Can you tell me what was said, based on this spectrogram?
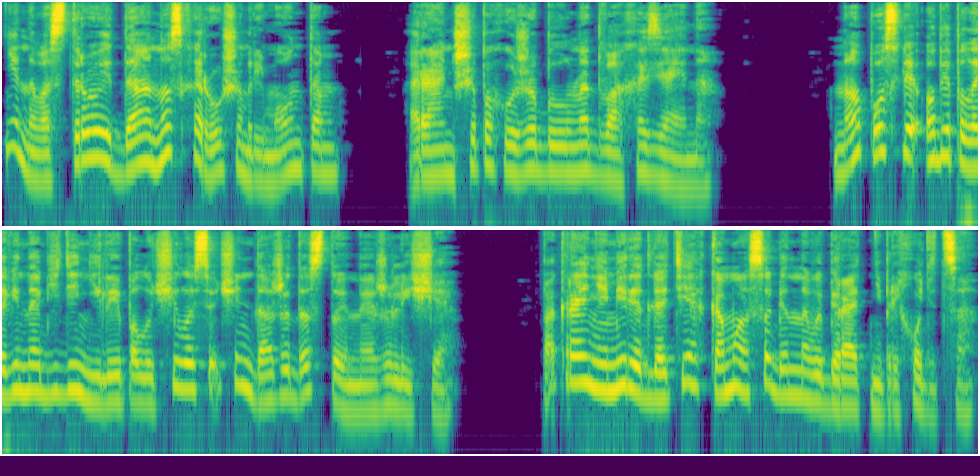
Не новострой, да, но с хорошим ремонтом. Раньше, похоже, был на два хозяина. Но после обе половины объединили, и получилось очень даже достойное жилище. По крайней мере, для тех, кому особенно выбирать не приходится.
